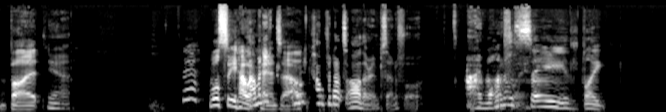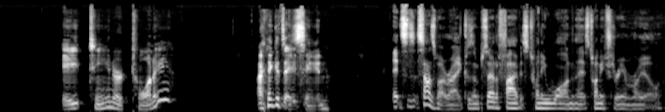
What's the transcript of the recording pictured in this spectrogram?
but yeah. eh, we'll see how, How it many, pans how out. many confidants are there in Persona 4? I want to say like 18 or 20. I think it's 18. It's, it sounds about right because in Persona 5 it's 21 and then it's 23 in Royal.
